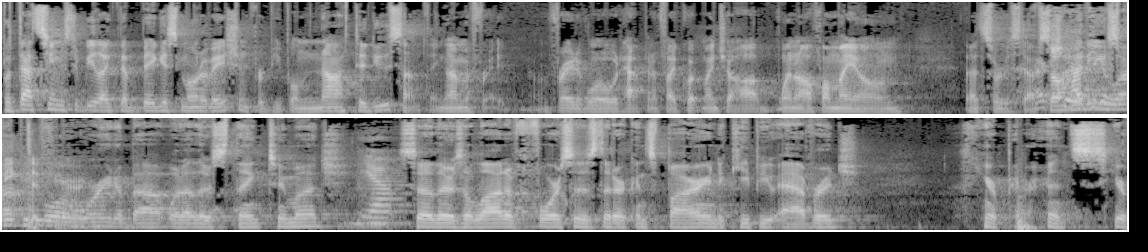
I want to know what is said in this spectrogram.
but that seems to be like the biggest motivation for people not to do something i'm afraid i'm afraid of what would happen if i quit my job went off on my own that sort of stuff so how I do you a lot speak of to people fear are worried about what others think too much. Yeah. So there's a lot of forces that are conspiring to keep you average. Your parents, your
